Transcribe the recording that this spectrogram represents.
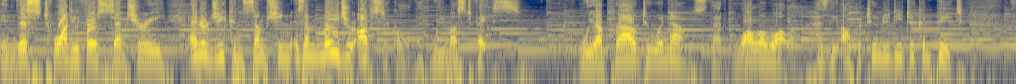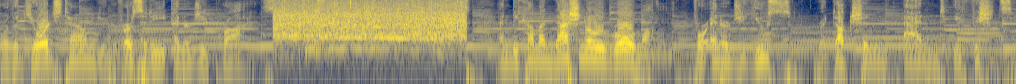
In this 21st century, energy consumption is a major obstacle that we must face. We are proud to announce that Walla Walla has the opportunity to compete for the Georgetown University Energy Prize and become a national role model for energy use, reduction, and efficiency.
